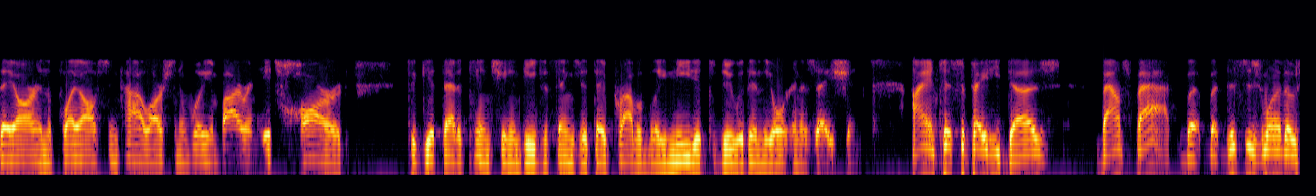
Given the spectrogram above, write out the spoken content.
they are in the playoffs, and Kyle Larson and William Byron, it's hard – to get that attention and do the things that they probably needed to do within the organization. I anticipate he does bounce back, but but this is one of those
